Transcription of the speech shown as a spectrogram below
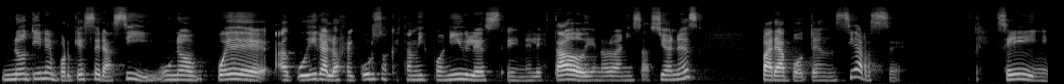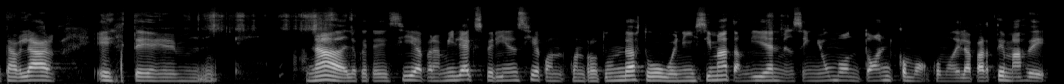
no tiene por qué ser así. Uno puede acudir a los recursos que están disponibles en el Estado y en organizaciones para potenciarse. Sí, ni que hablar. Este, nada, lo que te decía, para mí la experiencia con, Rotunda estuvo buenísima, también me enseñó un montón como, como de la parte más de,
